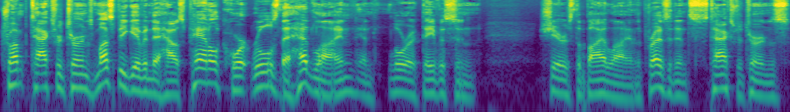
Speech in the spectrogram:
Trump tax returns must be given to House panel. Court rules the headline, and Laura Davison shares the byline. The president's tax returns,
